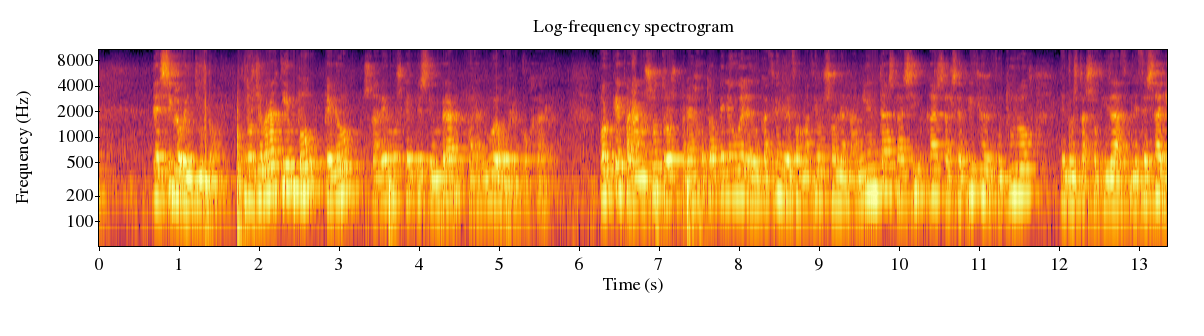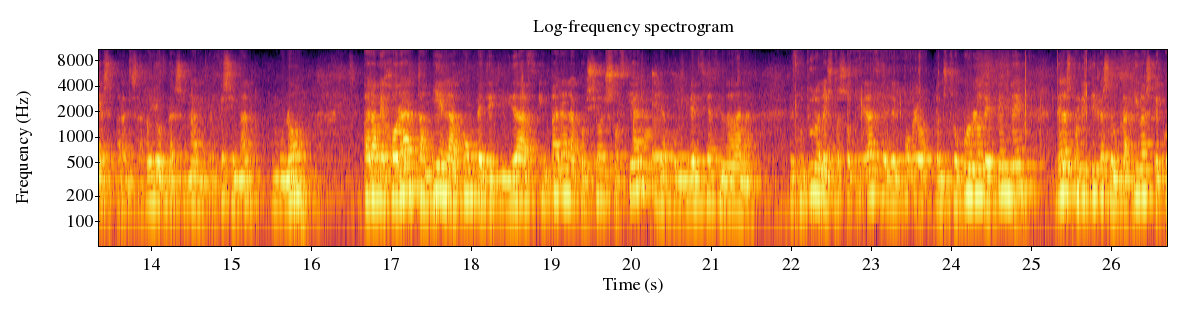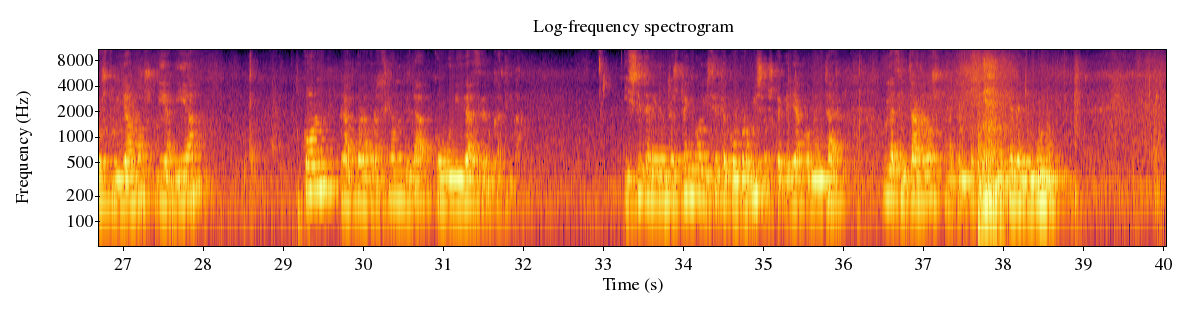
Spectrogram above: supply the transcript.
del siglo XXI. Nos llevará tiempo, pero sabemos que hay que sembrar para luego recoger. Porque para nosotros, para el JPNV, la educación y la formación son herramientas básicas al servicio del futuro de nuestra sociedad, necesarias para el desarrollo personal y profesional, como no, para mejorar también la competitividad y para la cohesión social y la convivencia ciudadana. El futuro de nuestra sociedad y el del pueblo, de nuestro pueblo depende de las políticas educativas que construyamos día a día con la colaboración de la comunidad educativa. Y siete minutos tengo y siete compromisos que quería comentar. Voy a citarlos para que no se quede ninguno.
